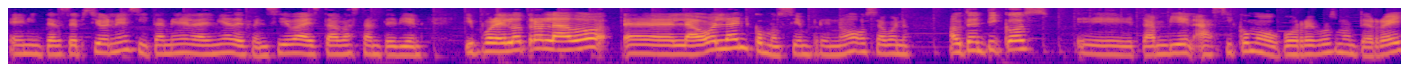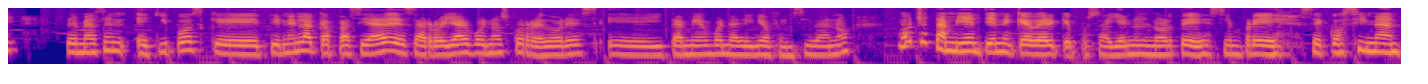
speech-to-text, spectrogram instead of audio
en intercepciones y también en la línea defensiva está bastante bien. Y por el otro lado, eh, la online como siempre, ¿no? O sea, bueno, auténticos eh, también, así como Borregos Monterrey, se me hacen equipos que tienen la capacidad de desarrollar buenos corredores eh, y también buena línea ofensiva, ¿no? Mucho también tiene que ver que pues allá en el norte siempre se cocinan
